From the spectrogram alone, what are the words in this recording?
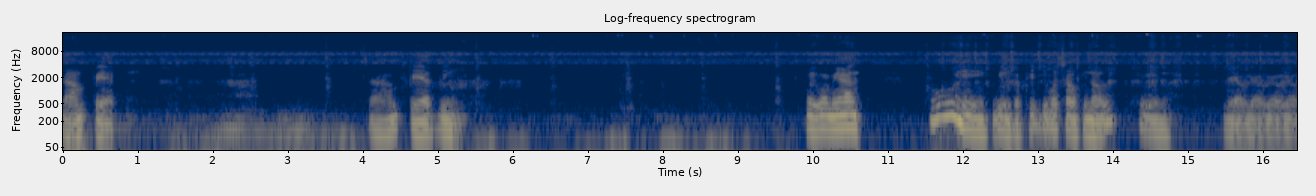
สามแปด สามแปดวิ่งโอ้ยว่าแมนโอ้ยวิ่งกับพิษยู่ว่าเศร้าพี่น้องเอ้ยแล้วแล้วแล้วแล้ว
